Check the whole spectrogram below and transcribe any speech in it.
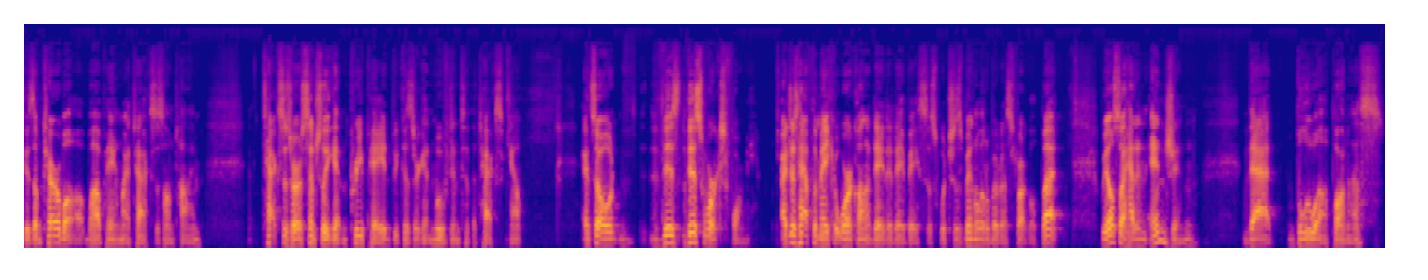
because I'm terrible about paying my taxes on time. Taxes are essentially getting prepaid because they're getting moved into the tax account. And so this this works for me. I just have to make it work on a day-to-day basis, which has been a little bit of a struggle. But we also had an engine that blew up on us.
